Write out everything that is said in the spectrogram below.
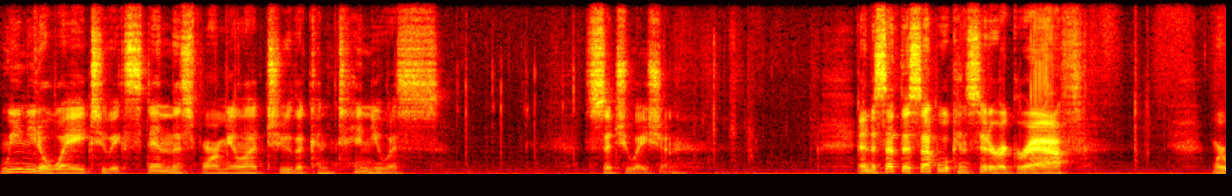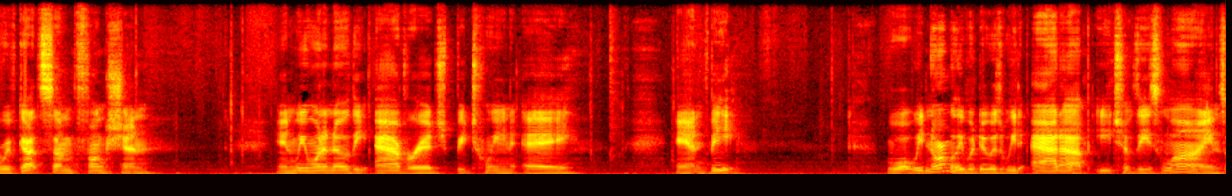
we need a way to extend this formula to the continuous situation. And to set this up, we'll consider a graph where we've got some function. And we want to know the average between a and b. What we normally would do is we'd add up each of these lines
